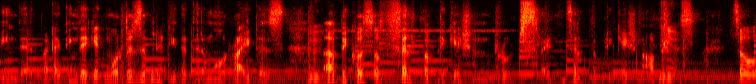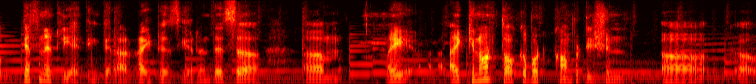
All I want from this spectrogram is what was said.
been there. But I think they get more visibility that there are more writers hmm. uh, because of self publication routes, right? Self publication options. Yeah. So definitely, I think there are writers here. And there's a um, I I cannot talk about competition uh, uh,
